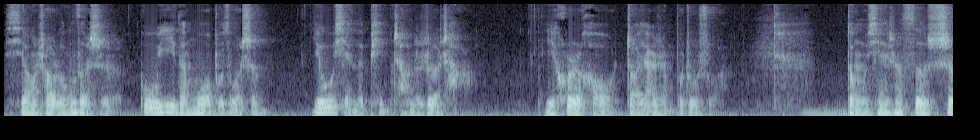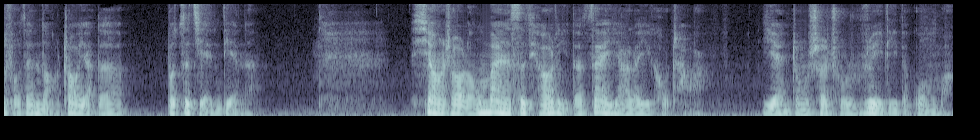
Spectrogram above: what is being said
项少龙则是故意的默不作声，悠闲的品尝着热茶。一会儿后，赵雅忍不住说：“董先生是是否在恼赵雅的不自检点呢？”项少龙慢丝条理的再压了一口茶，眼中射出锐利的光芒，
